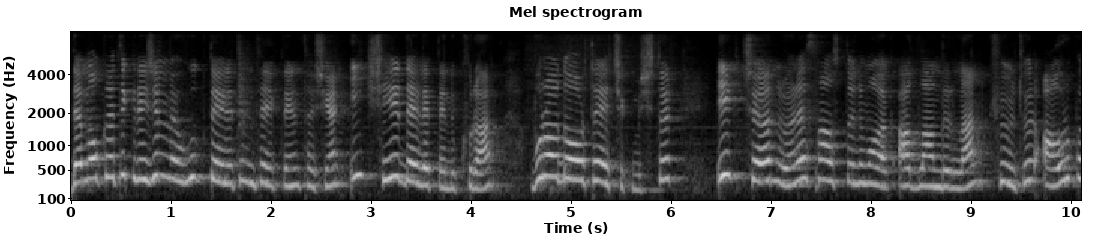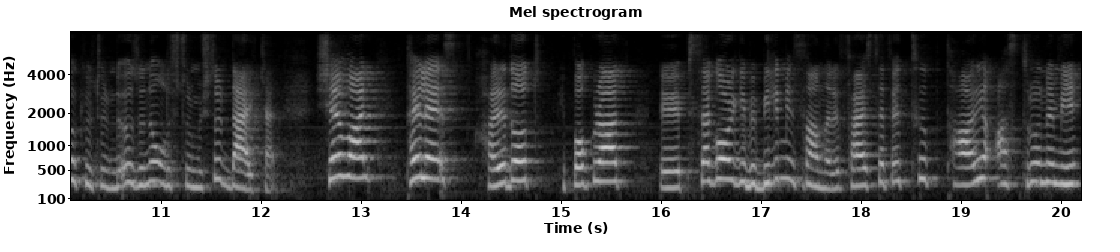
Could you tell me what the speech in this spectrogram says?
demokratik rejim ve hukuk devleti niteliklerini taşıyan ilk şehir devletlerini kuran, burada ortaya çıkmıştır. İlk çağın Rönesans dönemi olarak adlandırılan kültür Avrupa kültüründe özünü oluşturmuştur derken. Şevval, Thales, Herodot, Hipokrat, e, Pisagor gibi bilim insanları felsefe, tıp, tarih, astronomi,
